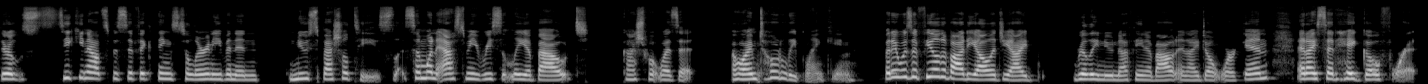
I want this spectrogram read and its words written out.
they're seeking out specific things to learn, even in new specialties. Someone asked me recently about, gosh, what was it? Oh, I'm totally blanking. But it was a field of audiology I really knew nothing about and I don't work in. And I said, hey, go for it.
